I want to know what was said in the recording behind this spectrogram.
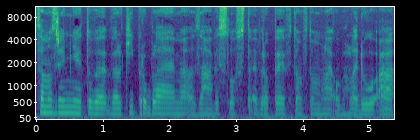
Samozřejmě je to velký problém, závislost Evropy v, tom, v tomhle ohledu a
